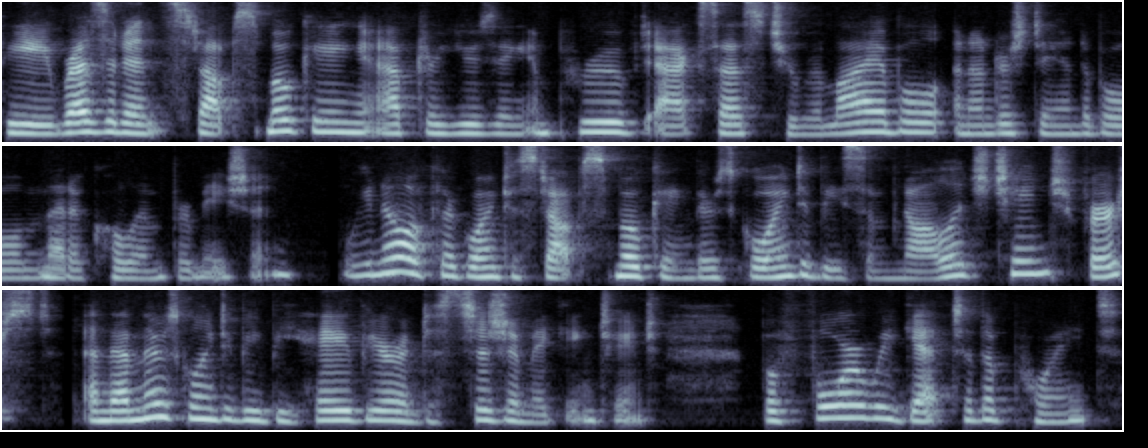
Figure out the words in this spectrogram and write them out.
the residents stop smoking after using improved access to reliable and understandable medical information we know if they're going to stop smoking, there's going to be some knowledge change first, and then there's going to be behavior and decision making change before we get to the point.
